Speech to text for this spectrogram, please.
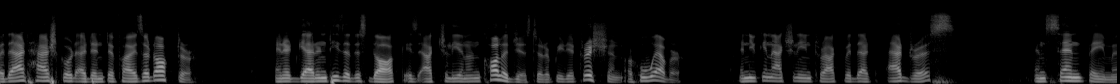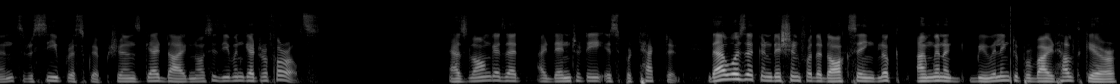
But that hash code identifies a doctor. And it guarantees that this doc is actually an oncologist or a pediatrician or whoever. And you can actually interact with that address and send payments, receive prescriptions, get diagnoses, even get referrals. As long as that identity is protected. That was a condition for the doc saying, look, I'm going to be willing to provide health care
